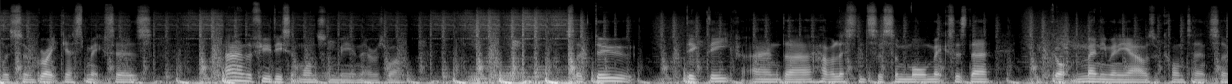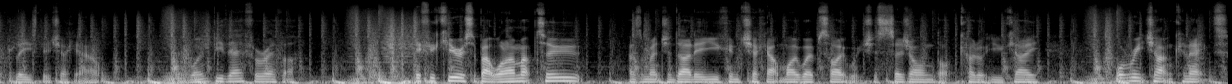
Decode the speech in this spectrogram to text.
with some great guest mixes and a few decent ones from me in there as well. So do dig deep and uh, have a listen to some more mixes there. You've got many, many hours of content, so please do check it out. It won't be there forever. If you're curious about what I'm up to, as I mentioned earlier, you can check out my website, which is sejon.co.uk, or reach out and connect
